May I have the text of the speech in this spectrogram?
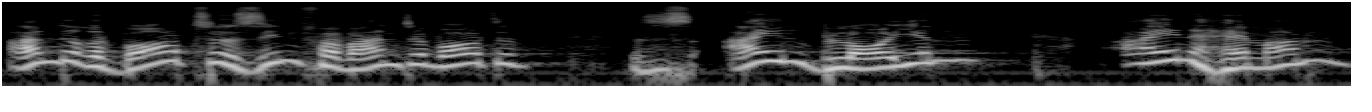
andere Worte, sinnverwandte Worte. Das ist einbläuen, einhämmern,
